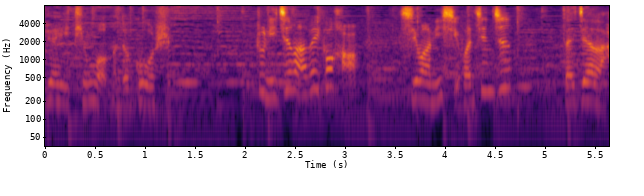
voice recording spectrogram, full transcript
愿意听我们的故事。祝你今晚胃口好，希望你喜欢天津。再见啦。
